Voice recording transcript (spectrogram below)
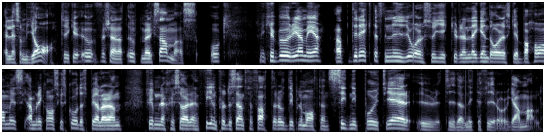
eller som jag tycker förtjänar att uppmärksammas. Och vi kan börja med att direkt efter nyår så gick ju den legendariska bahamisk-amerikanske skådespelaren, filmregissören, filmproducent, författare och diplomaten Sidney Poitier ur tiden 94 år gammal.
